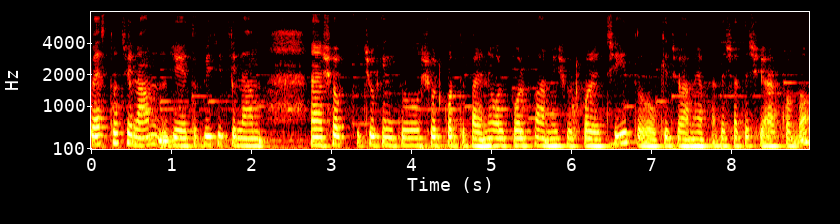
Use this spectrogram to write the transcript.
ব্যস্ত ছিলাম যে এত বিজি ছিলাম সব কিছু কিন্তু শ্যুট করতে পারিনি। অল্প অল্প আমি শ্যুট করেছি, তো কিছু আমি আপনাদের সাথে শেয়ার করব।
